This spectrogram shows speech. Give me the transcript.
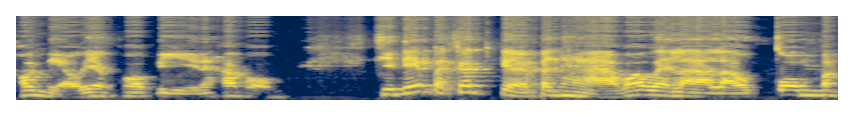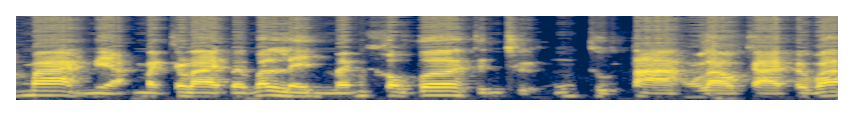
ข้าวเหนียวอย่างพอปีนะครับผมทีนี้มันก็เกิดปัญหาว่าเวลาเราก้มมากๆ เนี่ย มันกลายเป็นว่าเลนส์มัน cover จนถึงถูตาของเรากลายเป็นว่า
